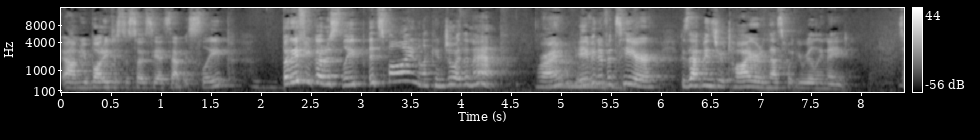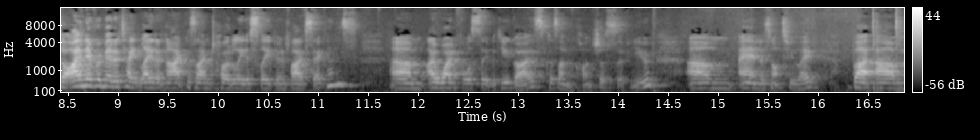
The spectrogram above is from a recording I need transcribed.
um, your body just associates that with sleep. But if you go to sleep, it's fine. Like, enjoy the nap, right? Even if it's here, because that means you're tired and that's what you really need. So I never meditate late at night because I'm totally asleep in five seconds. Um, I won't fall asleep with you guys because I'm conscious of you, um, and it's not too late. But um,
